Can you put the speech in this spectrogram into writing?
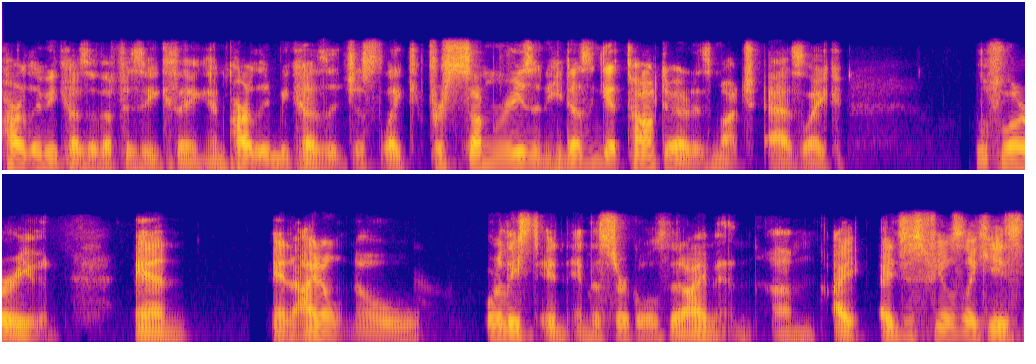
Partly because of the physique thing, and partly because it just like for some reason he doesn't get talked about as much as like Lafleur even, and and I don't know, or at least in in the circles that I'm in, um, I I just feels like he's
